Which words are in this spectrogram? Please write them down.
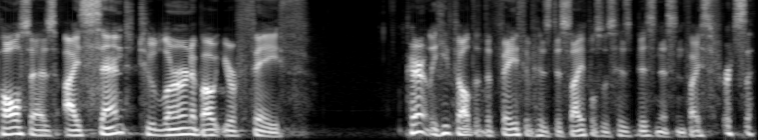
Paul says, I sent to learn about your faith. Apparently, he felt that the faith of his disciples was his business and vice versa.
